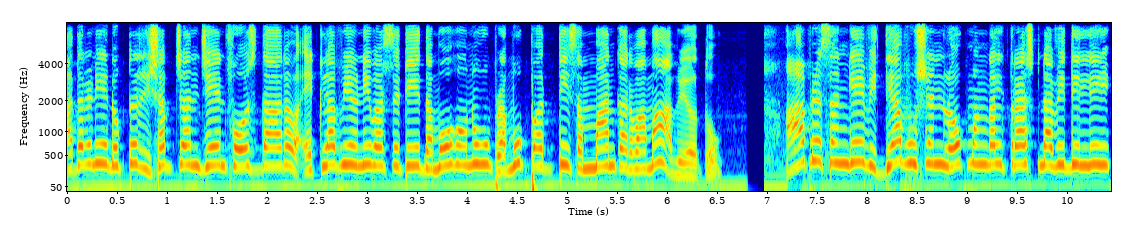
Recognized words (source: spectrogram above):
આદરણીય ડોક્ટર રિષભચંદ જૈન ફોજદાર એકલવ્ય યુનિવર્સિટી દમોહનું પ્રમુખ સન્માન કરવામાં આવ્યું હતું. આ પ્રસંગે વિદ્યાભૂષણ લોકમંગલ ટ્રસ્ટ નવી દિલ્હી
